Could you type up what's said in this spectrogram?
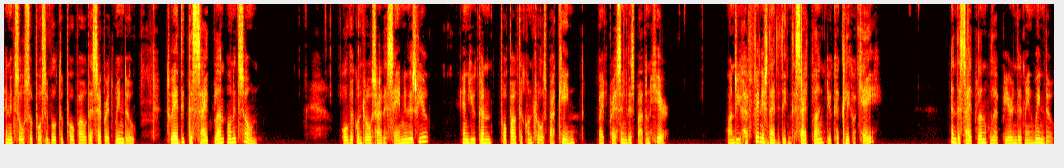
and it's also possible to pop out a separate window to edit the site plan on its own. All the controls are the same in this view, and you can pop out the controls back in by pressing this button here. Once you have finished editing the site plan, you can click OK, and the site plan will appear in the main window.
